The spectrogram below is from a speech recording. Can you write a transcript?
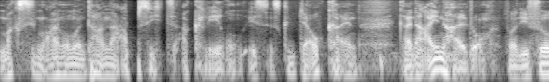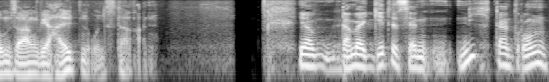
maximal momentan eine Absichtserklärung ist. Es gibt ja auch kein, keine Einhaltung, sondern die Firmen sagen, wir halten uns daran. Ja, dabei geht es ja nicht darum,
